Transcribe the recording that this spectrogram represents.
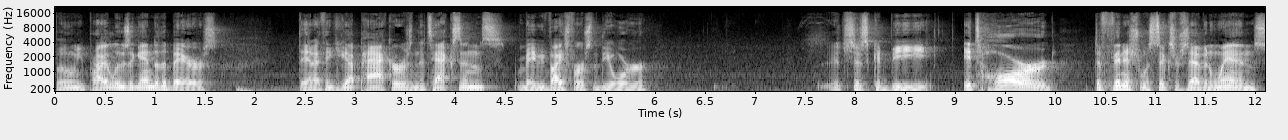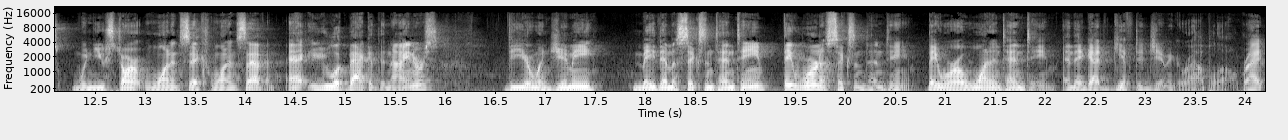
Boom, you probably lose again to the Bears. Then I think you got Packers and the Texans, or maybe vice versa the order. It just could be. It's hard to finish with six or seven wins when you start one and six, one and seven. Uh, you look back at the Niners, the year when Jimmy made them a six and ten team. They weren't a six and ten team. They were a one and ten team, and they got gifted Jimmy Garoppolo. Right?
